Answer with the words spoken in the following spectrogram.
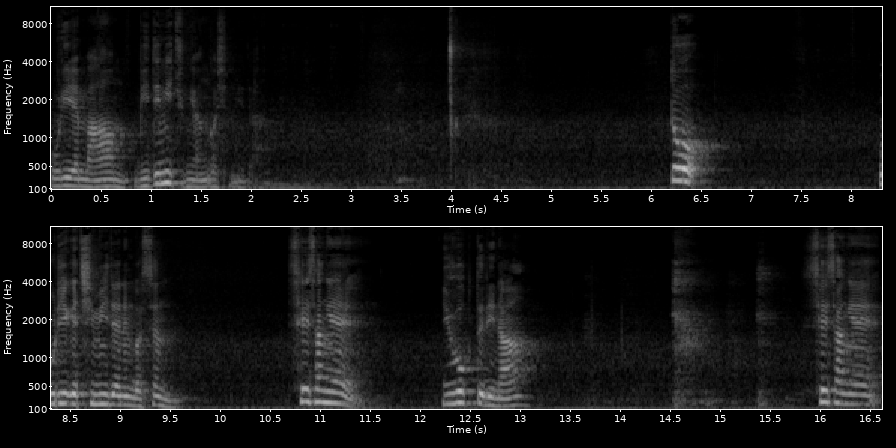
우리의 마음, 믿음이 중요한 것입니다. 또 우리에게 짐이 되는 것은 세상의 유혹들이나 세상의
